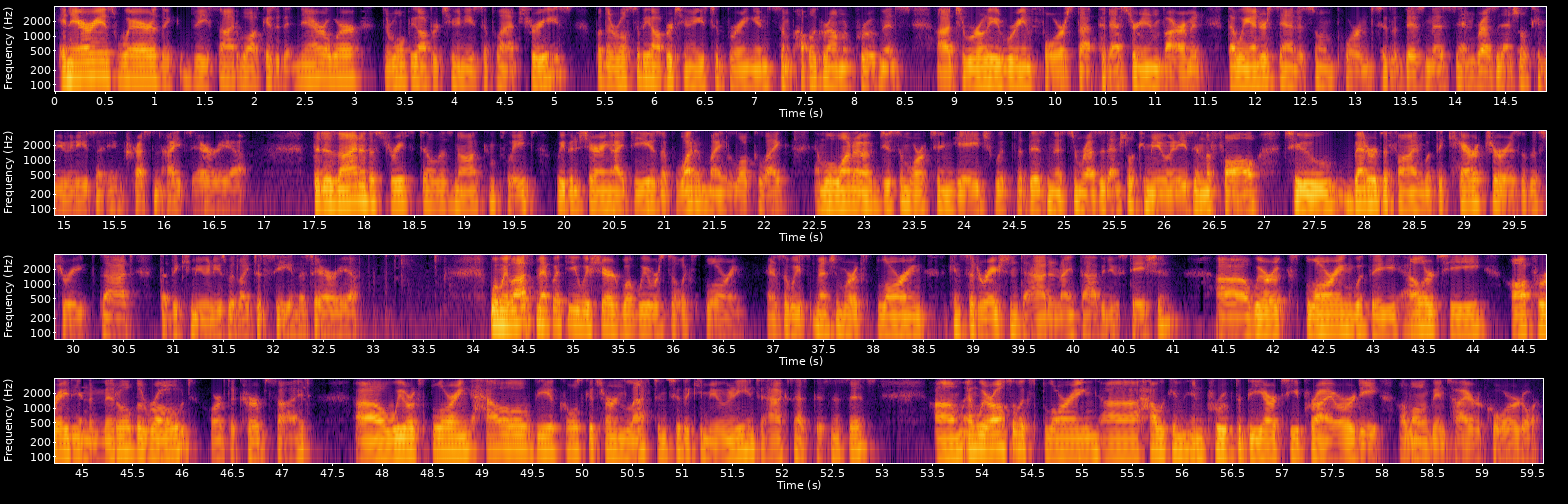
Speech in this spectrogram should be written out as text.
In areas where the, the sidewalk is a bit narrower, there won't be opportunities to plant trees, but there will still be opportunities to bring in some public realm improvements uh, to really reinforce that pedestrian environment that we understand is so important to the business and residential communities in Crescent Heights area. The design of the street still is not complete. We've been sharing ideas of what it might look like, and we'll want to do some work to engage with the business and residential communities in the fall to better define what the character is of the street that, that the communities would like to see in this area. When we last met with you, we shared what we were still exploring. And so we mentioned we're exploring consideration to add a 9th Avenue station. Uh, we're exploring with the LRT operate in the middle of the road or at the curbside. Uh, we were exploring how vehicles could turn left into the community and to access businesses. Um, and we're also exploring uh, how we can improve the BRT priority along the entire corridor.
